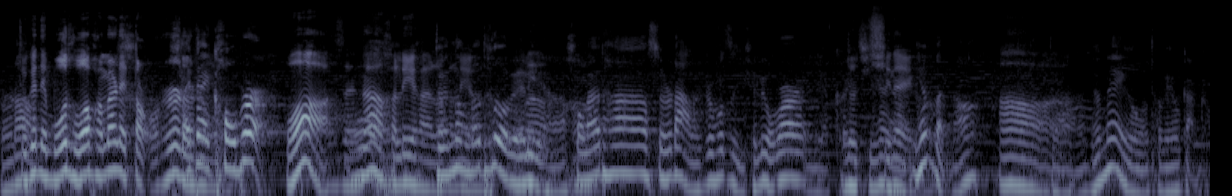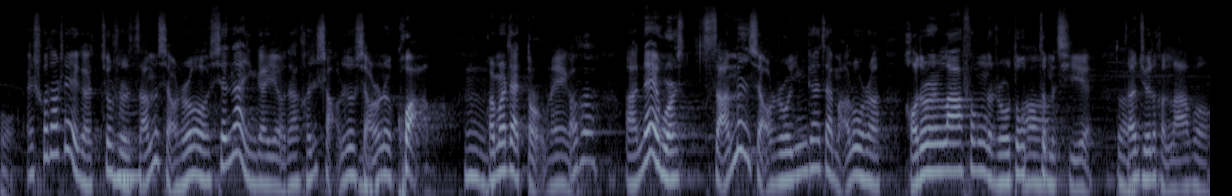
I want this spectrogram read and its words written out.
似的，就跟那摩托旁边那斗似的，还带靠背儿，哇塞，那很厉害了，对，弄得特别厉害。嗯。后来他岁数大了之后，自己去遛弯儿也可以骑骑那个。也稳当。啊。对啊。，就那个我特别有感触。哎，说到这个，就是嗯。咱们小时候，现在应该也有，但很少了。就小时候那胯子嗯，旁边带斗那个。啊，对，啊，那会儿咱们小时候应该在马路上，好多人拉风的时候都啊。这么骑，对。咱觉得很拉风。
